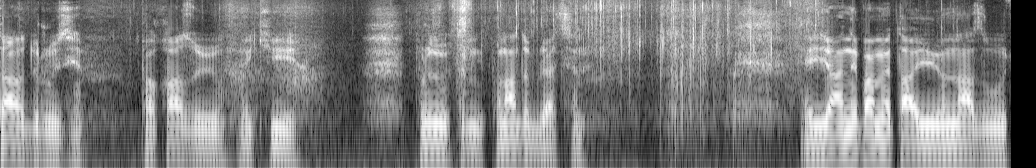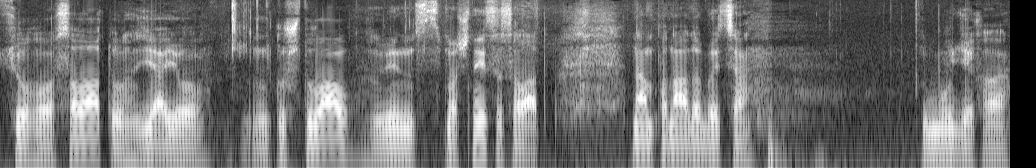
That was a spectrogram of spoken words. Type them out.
Так, друзі, показую, які продукти мені понадобляться. Я не пам'ятаю назву цього салату, я його куштував, він смачний цей салат. Нам понадобиться будь-яка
